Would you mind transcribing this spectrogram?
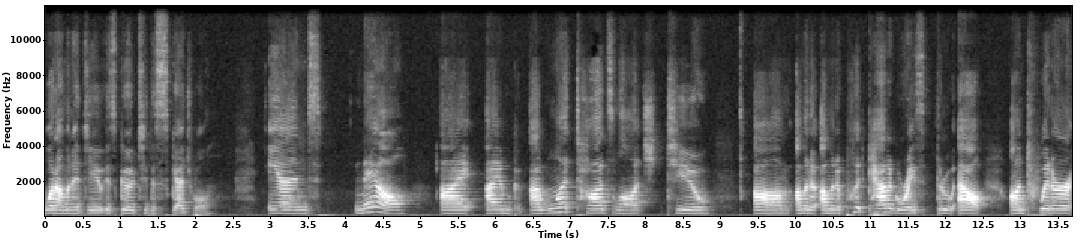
what I'm going to do is go to the schedule. And now I I am I want Todd's launch to um, I'm gonna I'm gonna put categories throughout on Twitter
